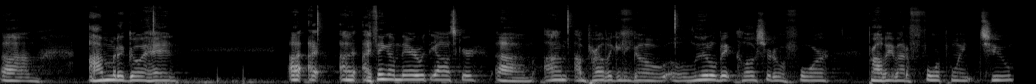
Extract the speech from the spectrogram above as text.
I'm gonna go ahead. I, I- I, I think I'm there with the Oscar. Um, I'm, I'm probably gonna go a little bit closer to a four, probably about a 4.2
